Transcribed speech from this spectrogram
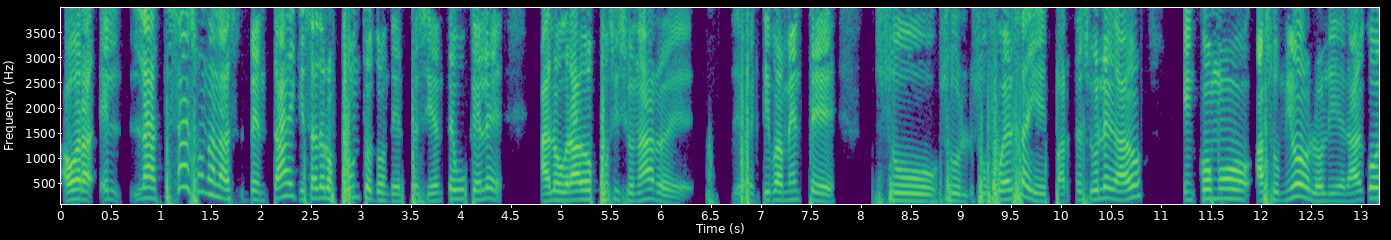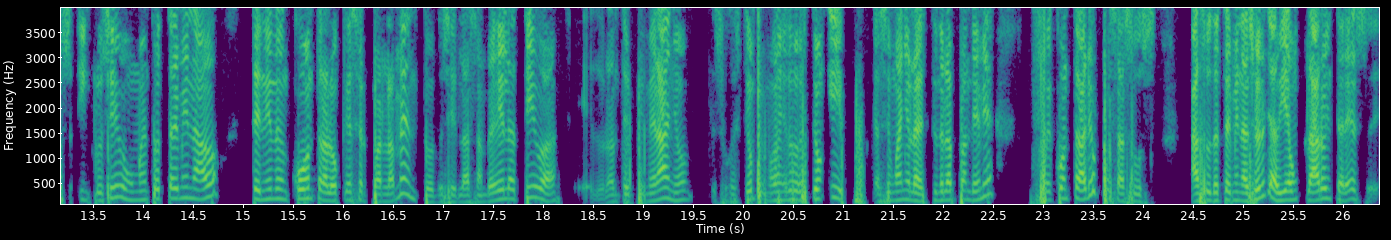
Ahora, el, la, quizás una de las ventajas y quizás de los puntos donde el presidente Bukele ha logrado posicionar eh, efectivamente su, su, su, fuerza y parte de su legado en cómo asumió los liderazgos, inclusive en un momento determinado, teniendo en contra lo que es el Parlamento, es decir, la Asamblea Legislativa eh, durante el primer año de su gestión, primer año de su gestión y hace un año la gestión de la pandemia, fue contrario pues a sus, a sus determinaciones y había un claro interés eh,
